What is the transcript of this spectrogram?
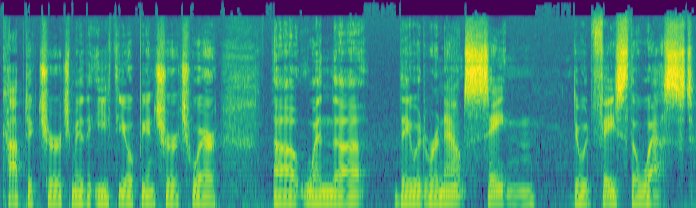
Coptic Church, maybe the Ethiopian Church, where uh, when the they would renounce Satan, they would face the west,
